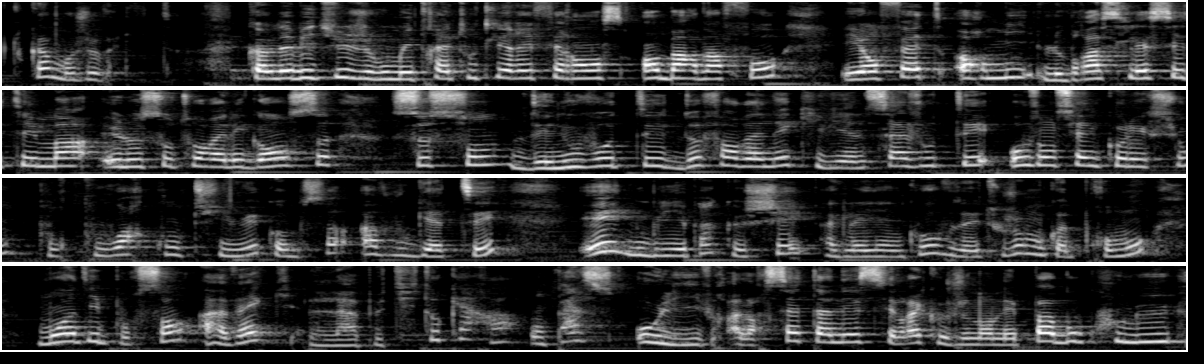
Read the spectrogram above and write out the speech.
En tout cas moi je valide. Comme d'habitude, je vous mettrai toutes les références en barre d'infos. Et en fait, hormis le bracelet CTMA et le sautoir élégance, ce sont des nouveautés de fin d'année qui viennent s'ajouter aux anciennes collections pour pouvoir continuer comme ça à vous gâter. Et n'oubliez pas que chez Aglayanko, vous avez toujours mon code promo moins 10% avec la petite Okara. On passe au livre. Alors cette année, c'est vrai que je n'en ai pas beaucoup lu,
